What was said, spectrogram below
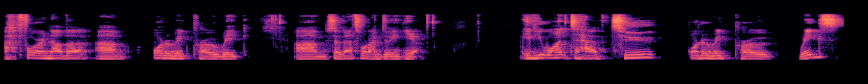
uh, for another um, AutoRig Pro rig. Um, so that's what I'm doing here. If you want to have two AutoRig Pro rigs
